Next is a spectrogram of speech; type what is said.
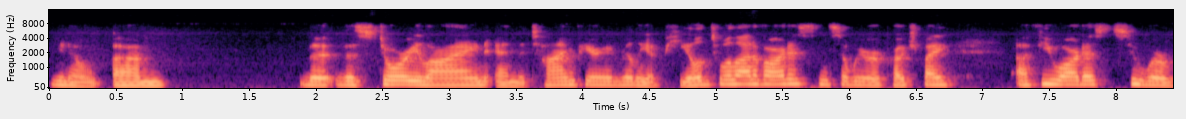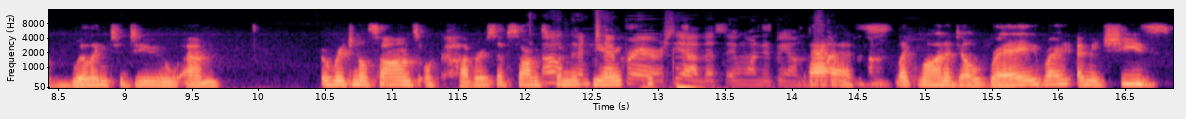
you know, um, the the storyline and the time period really appealed to a lot of artists, and so we were approached by a few artists who were willing to do um, original songs or covers of songs oh, from the contemporaries, period. yeah, that they wanted to be on yes, like Lana Del Rey, right? I mean, she's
